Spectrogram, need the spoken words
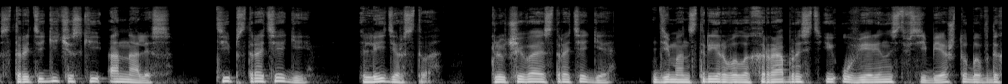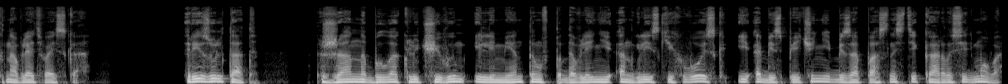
Стратегический анализ. Тип стратегии. Лидерство. Ключевая стратегия. Демонстрировала храбрость и уверенность в себе, чтобы вдохновлять войска. Результат. Жанна была ключевым элементом в подавлении английских войск и обеспечении безопасности Карла VII.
